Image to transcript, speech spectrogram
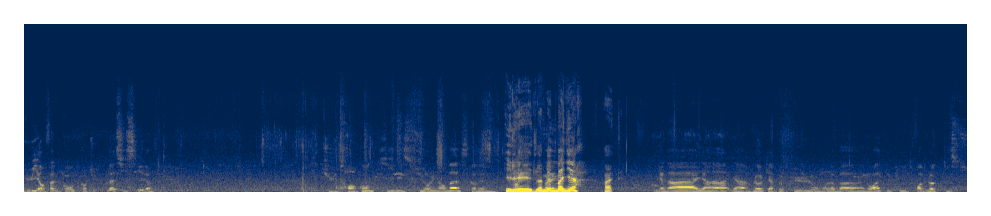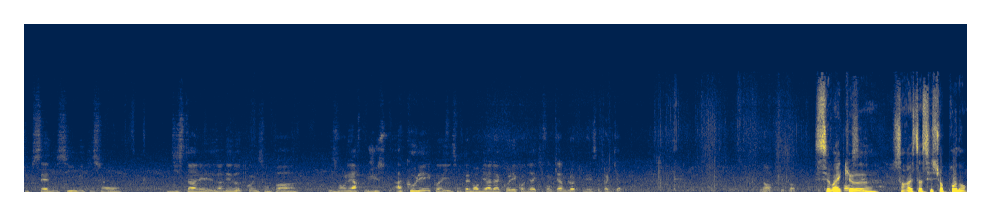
Puis lui, en fin de compte, quand tu te places ici, là, tu te rends compte qu'il est sur une embase quand même. Il est de la même Ouais. manière. Il y, en a, il, y a un, il y a un bloc un peu plus long là-bas à droite, et puis trois blocs qui se succèdent ici, mais qui sont distincts les uns des autres. Quoi. Ils sont pas, ils ont l'air juste accolés, quoi. Ils sont tellement bien accolés qu'on dirait qu'ils font qu'un bloc, mais c'est pas le cas. Non, je sais pas. C'est vrai que ça reste assez surprenant.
